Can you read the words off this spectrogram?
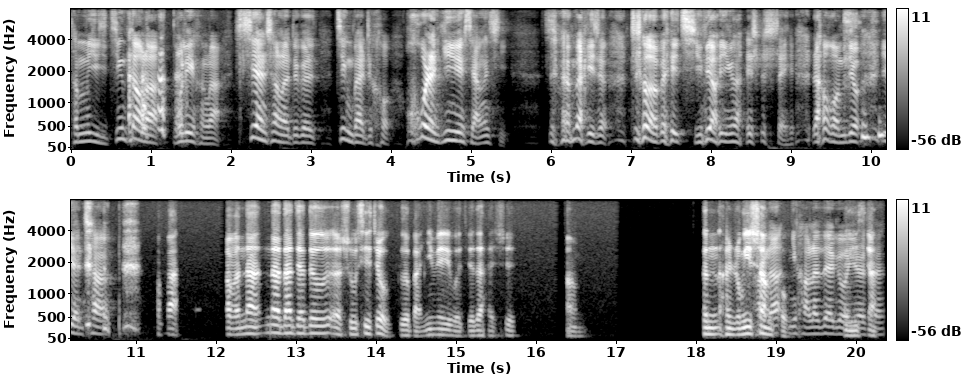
他们已经到了伯利恒了，献上了这个敬拜之后，忽然音乐响起，这 麦克生，这位奇妙婴儿是谁？然后我们就演唱，好吧。好吧，那那大家都呃熟悉这首歌吧，因为我觉得还是，嗯，很很容易上口。你好了，再给我一下。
